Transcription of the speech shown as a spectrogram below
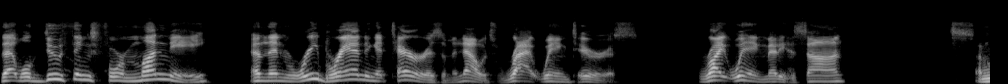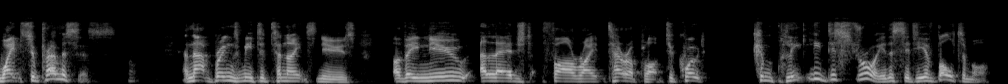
that will do things for money and then rebranding it terrorism. And now it's right wing terrorists. Right wing, Mehdi Hasan. and white supremacists. And that brings me to tonight's news of a new alleged far right terror plot to quote, completely destroy the city of Baltimore.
